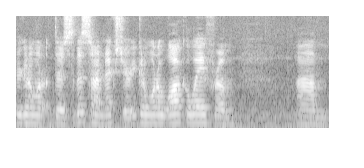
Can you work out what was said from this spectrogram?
You're gonna want this this time next year. You're gonna want to walk away from um,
